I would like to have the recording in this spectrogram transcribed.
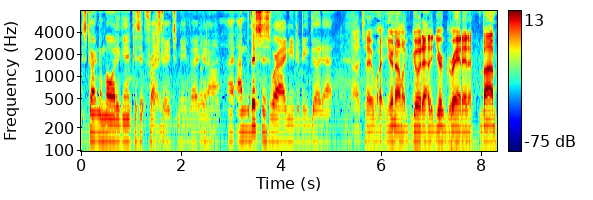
starting to mow it again because it frustrates me. But you know I, I'm this is where I need to be good at. I'll tell you what, you're not only good at it, you're great at it. Bob,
